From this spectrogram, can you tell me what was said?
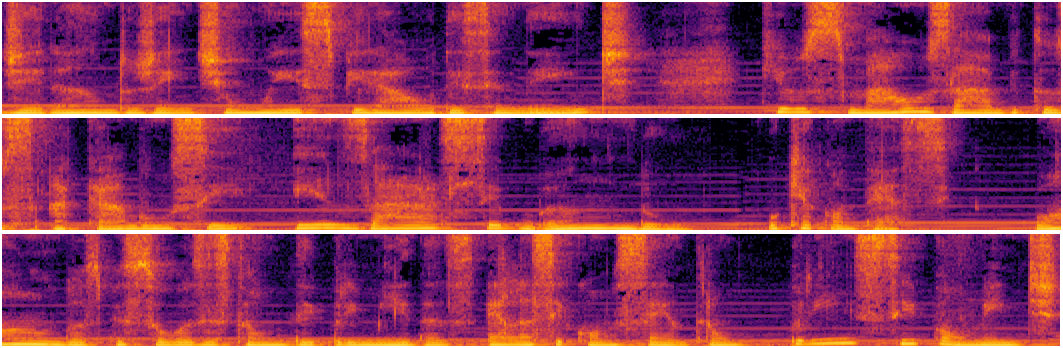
gerando, gente, um espiral descendente que os maus hábitos acabam se exacerbando. O que acontece? Quando as pessoas estão deprimidas, elas se concentram principalmente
